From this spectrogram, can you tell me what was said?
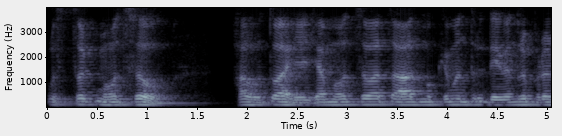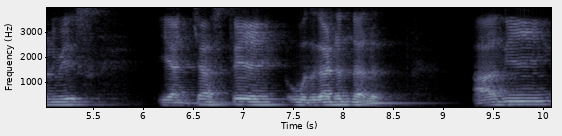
पुस्तक महोत्सव हा होतो आहे. ह्या महोत्सवाचा आज मुख्यमंत्री देवेंद्र फडणवीस यांच्या हस्ते उद्घाटन झालं. आणि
